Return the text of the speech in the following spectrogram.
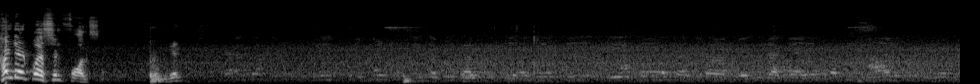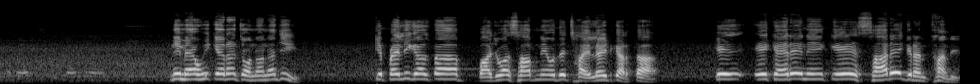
100% ਫਾਲਸ ਨੇ। ਠੀਕ ਹੈ ਨਹੀਂ, ਮੈਂ ਉਹੀ ਕਹਿਣਾ ਚਾਹੁੰਦਾ ਨਾ ਜੀ ਕਿ ਪਹਿਲੀ ਗੱਲ ਤਾਂ ਬਾਜਵਾ ਸਾਹਿਬ ਨੇ ਉਹਦੇ ਚ ਹਾਈਲਾਈਟ ਕਰਤਾ ਕਿ ਇਹ ਕਹਿ ਰਹੇ ਨੇ ਕਿ ਸਾਰੇ ਗ੍ਰੰਥਾਂ ਦੀ,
